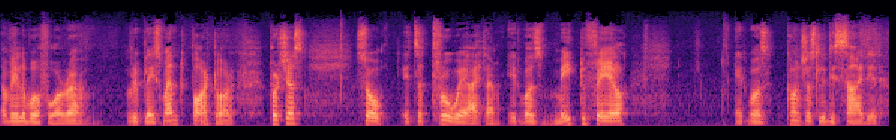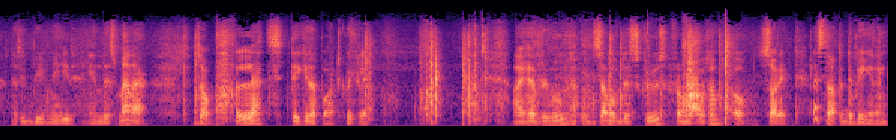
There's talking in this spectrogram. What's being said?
available for uh, replacement part or purchase. So it's a throwaway item. It was made to fail. It was consciously decided that it be made in this manner. So let's take it apart quickly. I have removed some of the screws from the bottom. Oh sorry. Let's start at the beginning.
